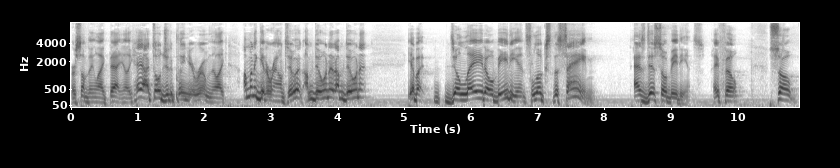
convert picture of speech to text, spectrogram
or something like that. And you're like, hey, I told you to clean your room. And they're like, I'm going to get around to it. I'm doing it. I'm doing it. Yeah, but delayed obedience looks the same as disobedience. Hey, Phil. So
